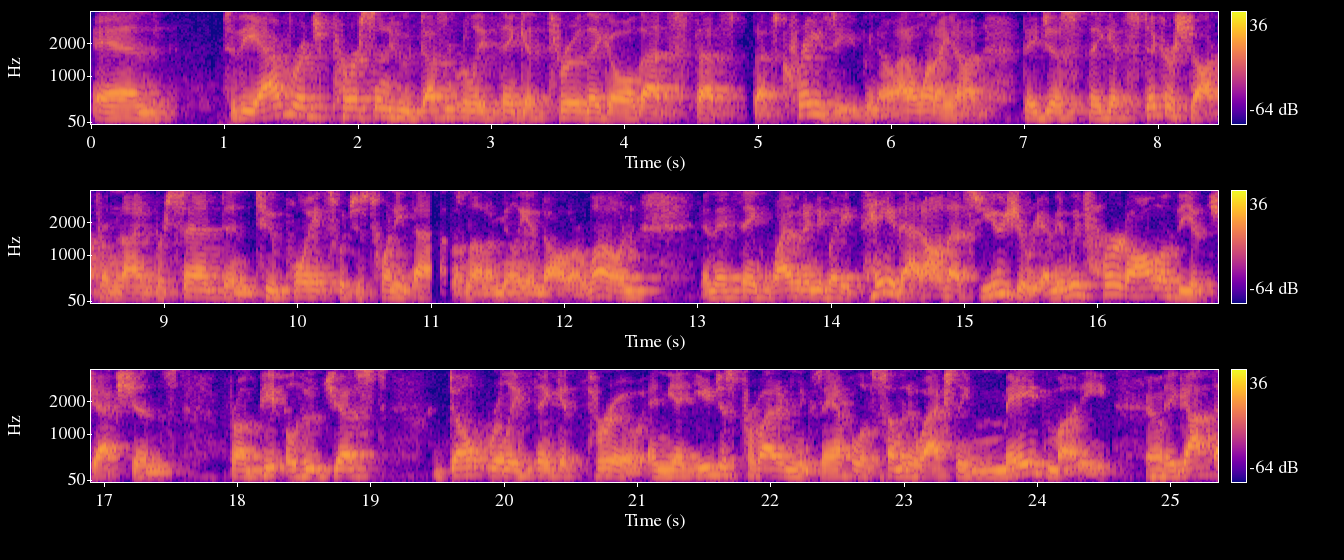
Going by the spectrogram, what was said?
and to the average person who doesn't really think it through, they go, oh, "That's that's that's crazy." You know, I don't want to. You know, they just they get sticker shock from nine percent and two points, which is twenty thousand on a million dollar loan, and they think, "Why would anybody pay that?" Oh, that's usury. I mean, we've heard all of the objections from people who just don't really think it through. And yet you just provided an example of someone who actually made money. Yep. They got the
